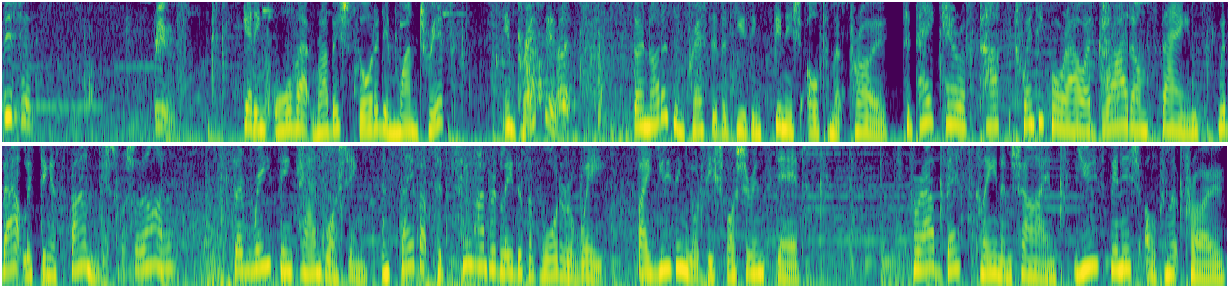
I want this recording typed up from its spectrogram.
Dishes. Bins. Getting all that rubbish sorted in one trip? Impressive. Though not as impressive as using Finish Ultimate Pro to take care of tough 24 hour dried on stains without lifting a sponge. Dishwasher's on. So rethink hand washing and save up to 200 litres of water a week by using your dishwasher instead. For our best clean and shine, use Finish Ultimate Pro.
